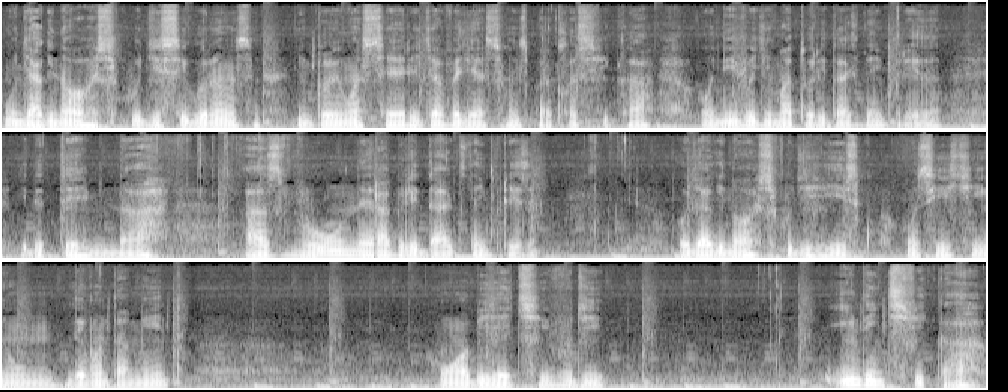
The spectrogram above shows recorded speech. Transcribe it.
Um diagnóstico de segurança inclui uma série de avaliações para classificar o nível de maturidade da empresa e determinar as vulnerabilidades da empresa. O diagnóstico de risco consiste em um levantamento com o objetivo de identificar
